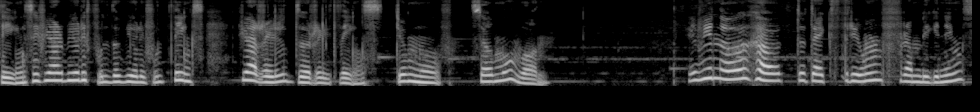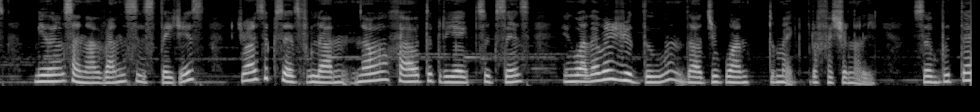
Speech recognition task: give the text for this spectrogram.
things. If you are beautiful, do beautiful things. If you are real, do real things. You move, so move on. If you know how to take triumph from beginnings, middles, and advanced stages, you are successful and know how to create success in whatever you do that you want to make professionally. So put the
